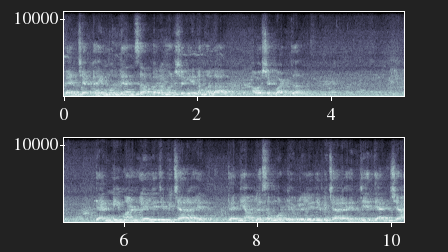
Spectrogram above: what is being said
त्यांच्या काही मुद्द्यांचा परामर्श घेणं मला आवश्यक वाटतं. त्यांनी मांडलेले जे विचार आहेत त्यांनी आपल्यासमोर ठेवलेले जे विचार आहेत जे त्यांच्या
